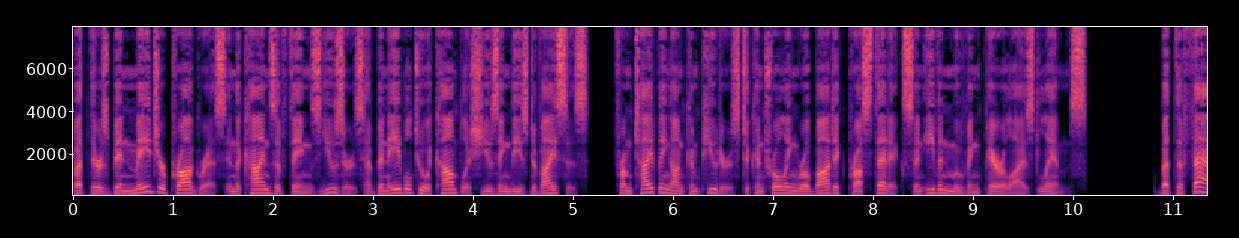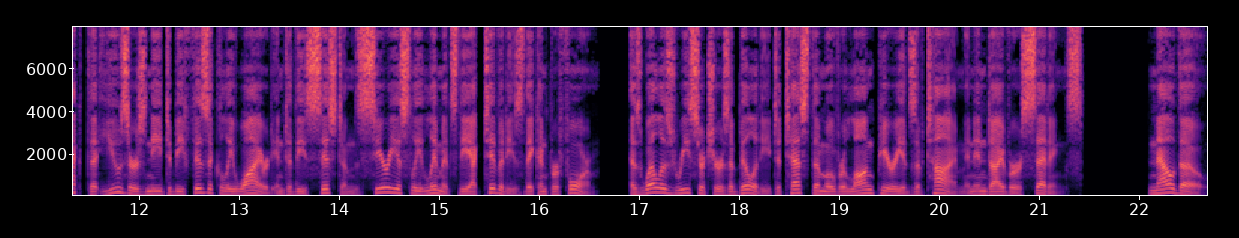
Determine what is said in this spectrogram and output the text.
But there's been major progress in the kinds of things users have been able to accomplish using these devices, from typing on computers to controlling robotic prosthetics and even moving paralyzed limbs. But the fact that users need to be physically wired into these systems seriously limits the activities they can perform, as well as researchers' ability to test them over long periods of time and in diverse settings. Now, though,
